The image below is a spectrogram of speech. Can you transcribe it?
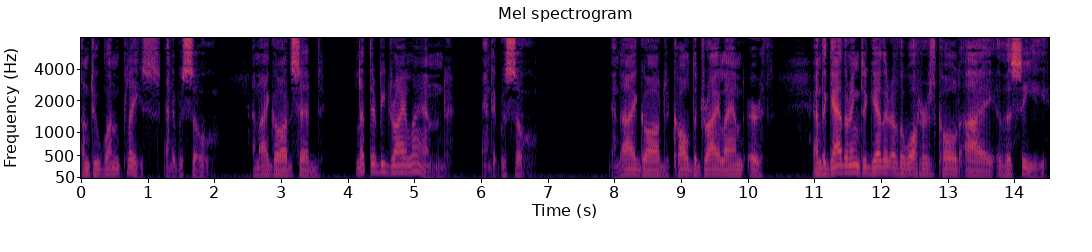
unto one place. And it was so. And I, God, said, Let there be dry land. And it was so. And I, God, called the dry land earth, and the gathering together of the waters called I the sea.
